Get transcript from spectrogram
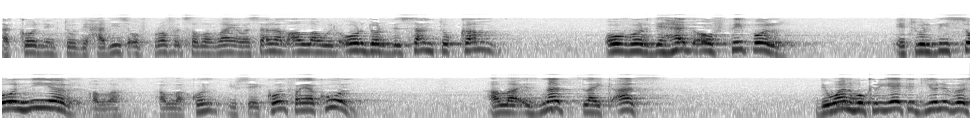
according to the hadith of Prophet ﷺ, Allah will order the sun to come over the head of people. It will be so near Allah. Allah kun, you say kun fayakun. Allah is not like us. The one who created universe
